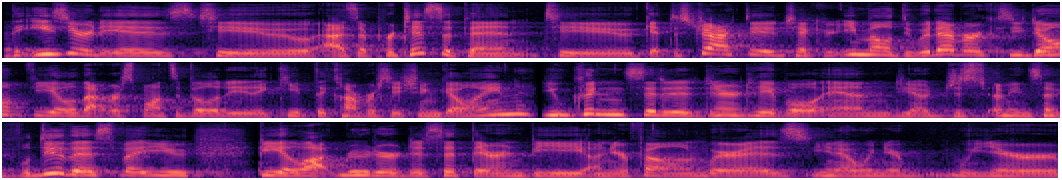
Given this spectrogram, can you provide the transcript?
the easier it is to, as a participant, to get distracted, check your email, do whatever, because you don't feel that responsibility to keep the conversation going. You couldn't sit at a dinner table and, you know, just, I mean, some people do this, but you be a lot ruder to sit there and be on your phone. Whereas, you know, when you're, when you're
